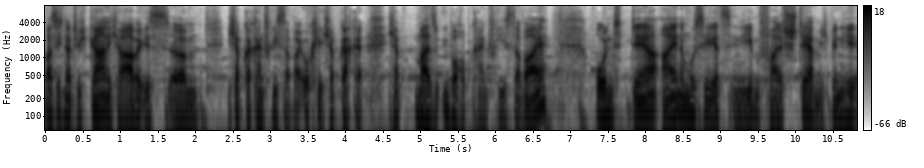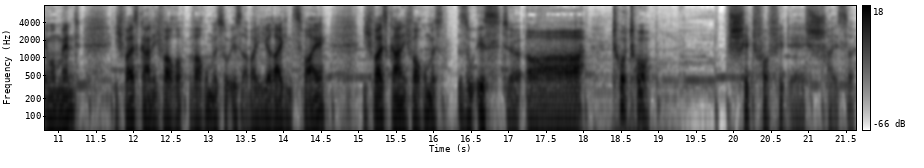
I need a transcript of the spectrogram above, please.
was ich natürlich gar nicht habe, ist, ähm, ich habe gar keinen Fries dabei. Okay, ich habe gar kein, ich habe mal so überhaupt keinen Fries dabei. Und der eine muss hier jetzt in jedem Fall sterben. Ich bin hier im Moment, ich weiß gar nicht, warum, warum es so ist, aber hier reichen zwei. Ich weiß gar nicht, warum es so ist. Äh, oh, Toto. Shit for fit, ey, scheiße.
